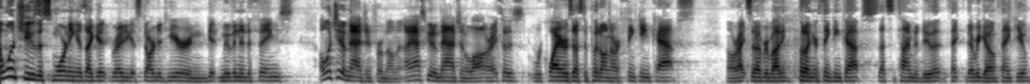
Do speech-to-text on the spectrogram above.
I want you this morning, as I get ready to get started here and get moving into things, I want you to imagine for a moment. I ask you to imagine a lot, all right? So this requires us to put on our thinking caps. All right, so everybody, put on your thinking caps. That's the time to do it. Th- there we go. Thank you.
